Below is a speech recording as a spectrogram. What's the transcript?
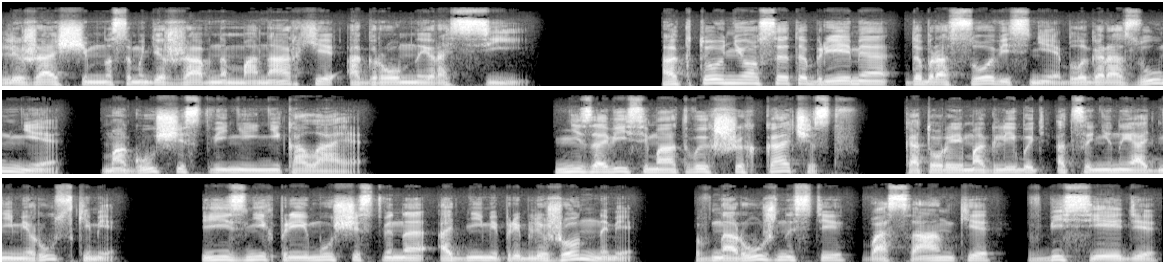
лежащем на самодержавном монархе огромной России. А кто нес это бремя добросовестнее, благоразумнее, могущественнее Николая? Независимо от высших качеств, которые могли быть оценены одними русскими, и из них преимущественно одними приближенными, в наружности, в осанке, в беседе,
